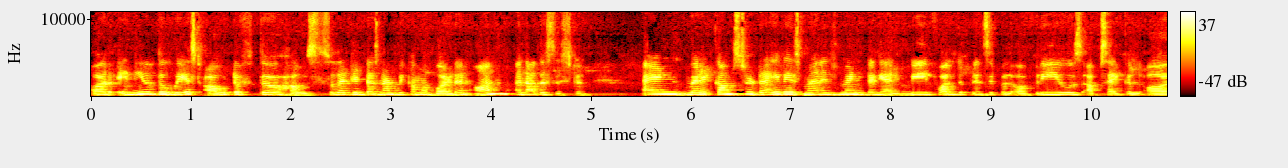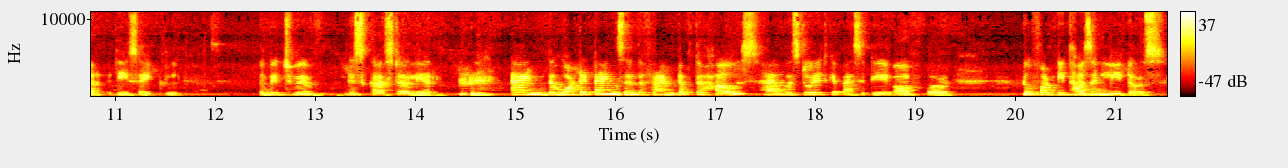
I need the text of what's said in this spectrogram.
or any of the waste out of the house so that it does not become a burden on another system. And when it comes to dry waste management, again, we follow the principle of reuse, upcycle, or recycle, which we've discussed earlier. and the water tanks in the front of the house have a storage capacity of uh, 240,000 liters,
